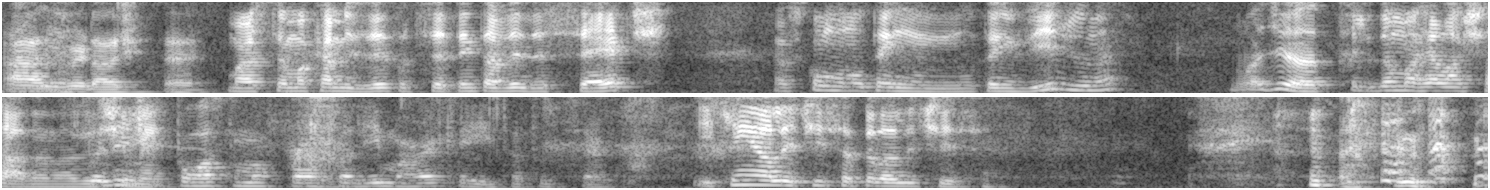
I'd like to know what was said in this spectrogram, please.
Ah, verdade. É. Márcio tem uma camiseta de 70 vezes 7. Mas como não tem, não tem vídeo, né? Não adianta. Ele deu uma relaxada na Depois a gente vestimenta. posta uma foto ali, marca e tá tudo certo. E quem é a Letícia pela Letícia?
